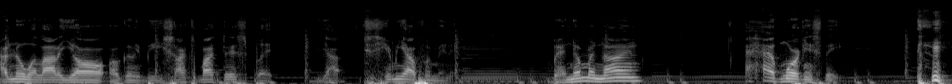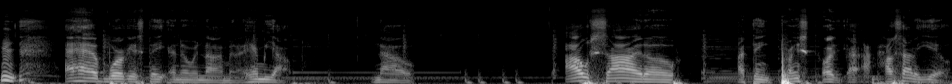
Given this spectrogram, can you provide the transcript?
I know a lot of y'all are gonna be shocked about this, but y'all just hear me out for a minute. But number nine, I have Morgan State. I have Morgan State at number nine, man. Hear me out. Now, outside of, I think Prince, or uh, outside of Yale,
